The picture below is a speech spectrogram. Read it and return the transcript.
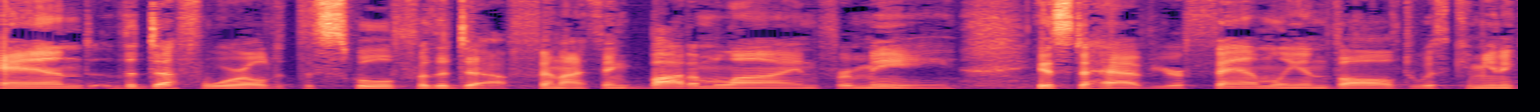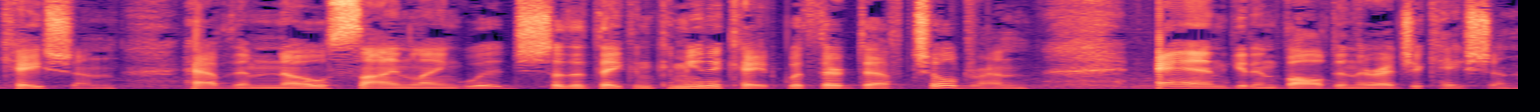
and the deaf world at the school for the deaf. And I think bottom line for me is to have your family involved with communication. Have them know sign language so that they can communicate with their deaf children and get involved in their education.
